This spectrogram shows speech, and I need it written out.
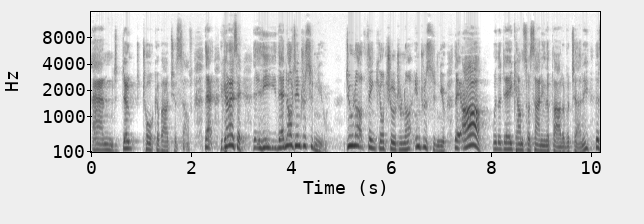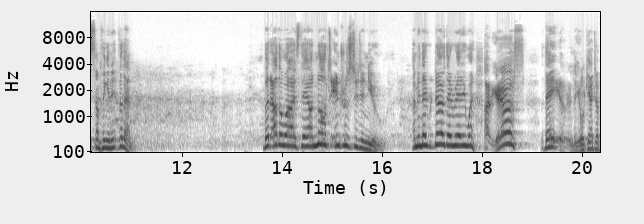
and don't talk about yourself. They're, can I say, they're not interested in you. Do not think your children are interested in you. They are when the day comes for signing the power of attorney. There's something in it for them. But otherwise, they are not interested in you. I mean, they no, they really want. Oh, yes, they. You'll get a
